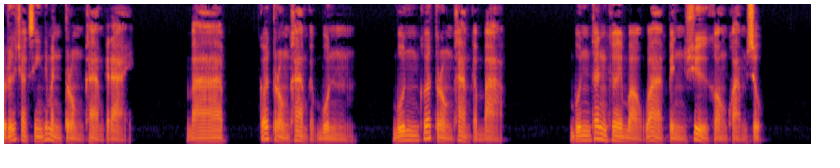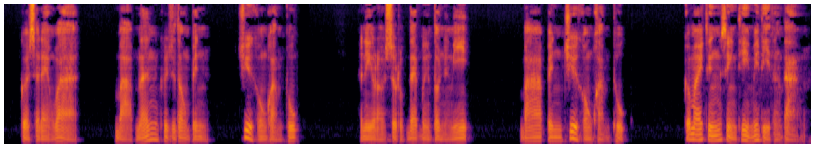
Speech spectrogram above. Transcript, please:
หรือจากสิ่งที่มันตรงข้ามก็ได้ บาปก็ตรงข้ามกับบุญ บุญก็ตรงข้ามกับบาป บุญท่านเคยบอกว่าเป็นชื่อของความสุข ก็แสดงว่า บาปนั้นก็จะต้องเป็นชื่อของความทุกข์ อันนี้เราสรุปได้เบื้องต้นอย่างนี้ บาปเป็นชื่อของความทุกข์ ก็หมายถึงสิ่งที่ไม่ดีต่างๆ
